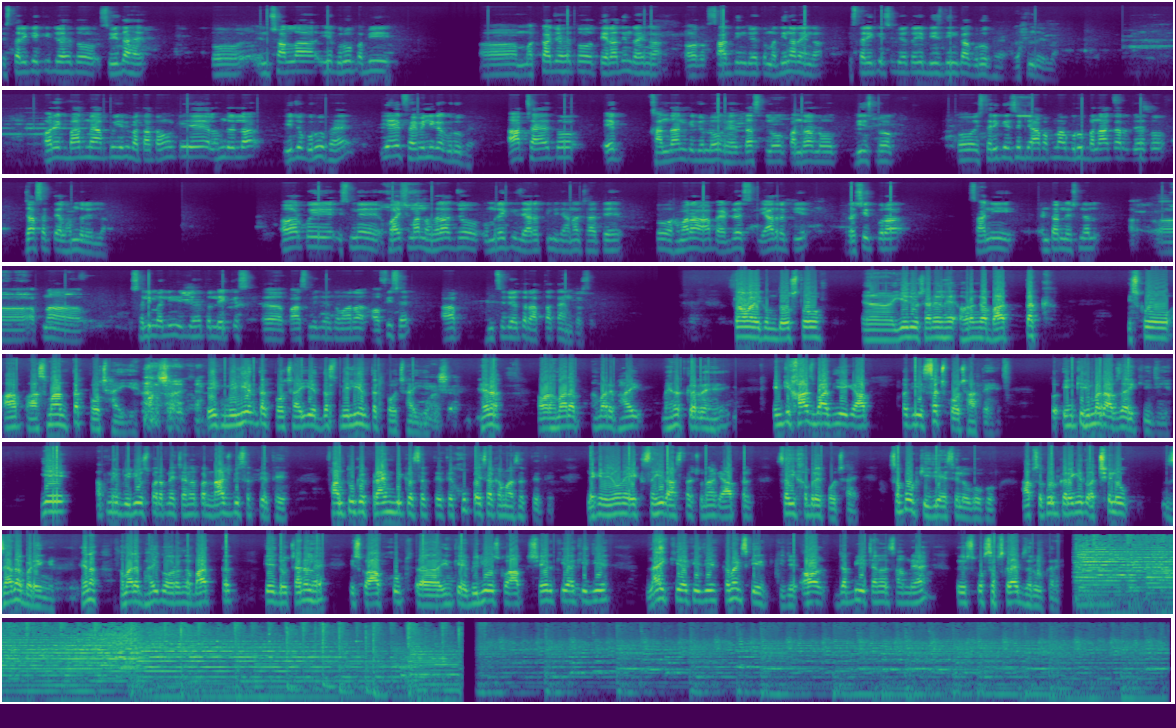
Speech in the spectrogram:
इस तरीके की जो है तो सुविधा है। तो इनशाला ये ग्रुप अभी अ, मक्का जो है तो तेरह दिन रहेगा और सात दिन जो है तो मदीना रहेगा। इस तरीके से जो है तो ये बीस दिन का ग्रुप है, अल्हम्दुलिल्लाह। और एक बात मैं आपको ये भी बताता हूँ कि ये, अल्हम्दुलिल्लाह, ये जो ग्रुप है, ये एक फैमिली का ग्रुप है। आप चाहे तो एक खानदान के जो लोग हैं, दस लोग, पंद्रह लोग, बीस लोग तो इस तरीके से भी आप अपना ग्रुप बनाकर जो है तो जा सकते हैं, अल्हम्दुलिल्लाह। और कोई इसमें ख्वाहिशमंद हजरात जो उम्र की ज़्यारत के लिए जाना चाहते हैं तो हमारा आप एड्रेस याद रखिए। रशीदपुरा सानी इंटरनेशनल अपना सलीम अली जो है तो लेक के पास में जो है तो हमारा ऑफ़िस है। आप हमसे जो है तो रबता कायम कर सकते अलैक्म दोस्तों। ये जो चैनल है औरंगाबाद तक इसको आप आसमान तक पहुंचाइए। एक मिलियन तक पहुंचाइए दस मिलियन तक पहुंचाइए। है ना? और हमारा हमारे भाई मेहनत कर रहे हैं। इनकी खास बात ये है कि आप तक ये सच पहुंचाते हैं। तो इनकी हिम्मत अफजाई कीजिए। ये अपने वीडियोस पर, अपने चैनल पर नाच भी सकते थे, फालतू के प्रैंक भी कर सकते थे, खूब पैसा कमा सकते थे, लेकिन इन्होंने एक सही रास्ता चुना कि आप तक सही खबरें पहुँचाए। सपोर्ट कीजिए ऐसे लोगों को। आप सपोर्ट करेंगे तो अच्छे लोग ज़्यादा बढ़ेंगे, है ना? हमारे भाई को औरंगाबाद तक के जो चैनल है, इसको आप खूब इनके वीडियोस को आप शेयर किया कीजिए, लाइक किया कीजिए, कमेंट्स किया कीजिए, और जब भी ये चैनल सामने आए तो इसको सब्सक्राइब ज़रूर करें।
